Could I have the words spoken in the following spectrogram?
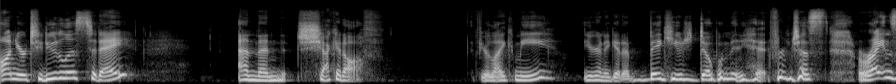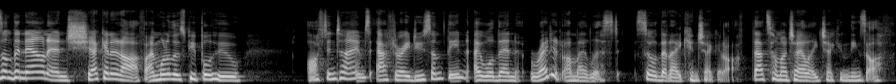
on your to-do list today and then check it off. If you're like me, you're going to get a big huge dopamine hit from just writing something down and checking it off. I'm one of those people who Oftentimes, after I do something, I will then write it on my list so that I can check it off. That's how much I like checking things off.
